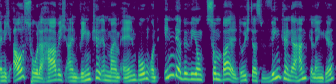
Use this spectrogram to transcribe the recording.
wenn ich aushole, habe ich einen Winkel in meinem Ellenbogen und in der Bewegung zum Ball durch das Winkeln der Handgelenke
